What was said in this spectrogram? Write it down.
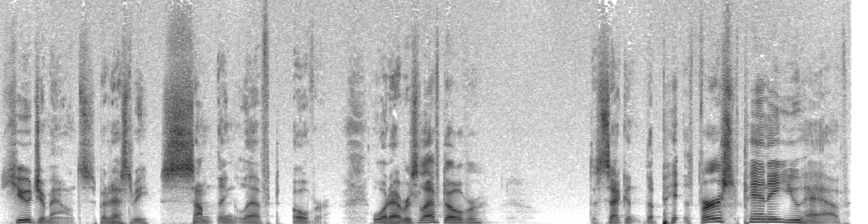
huge amounts, but it has to be something left over. Whatever's left over, the second, the first penny you have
